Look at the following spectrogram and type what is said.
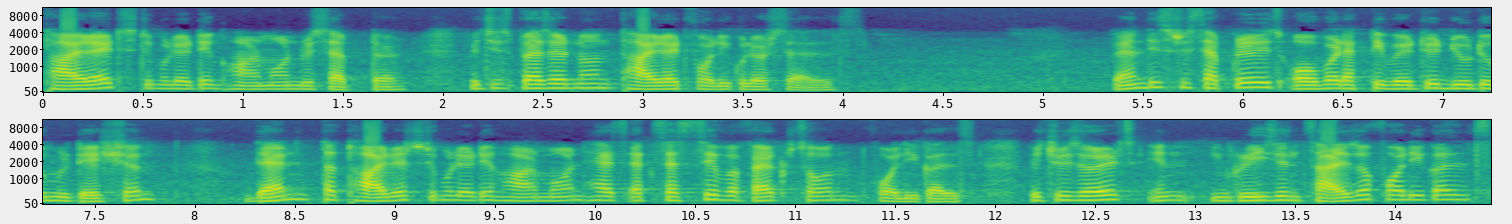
thyroid stimulating hormone receptor, which is present on thyroid follicular cells. When this receptor is overactivated due to mutation, then the thyroid stimulating hormone has excessive effects on follicles, which results in increase in size of follicles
